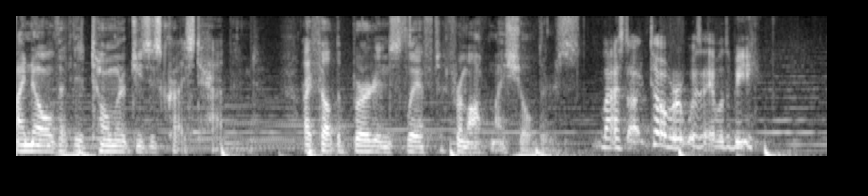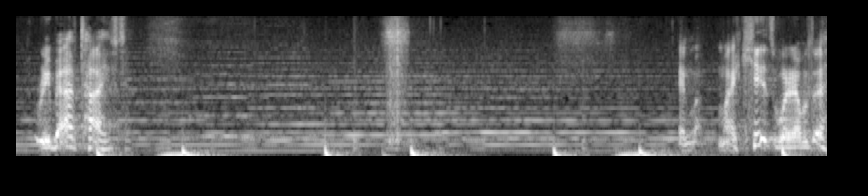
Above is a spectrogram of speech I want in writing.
I know that the atonement of Jesus Christ happened. I felt the burdens lift from off my shoulders. Last October was able to be rebaptized. And my, my kids were able to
